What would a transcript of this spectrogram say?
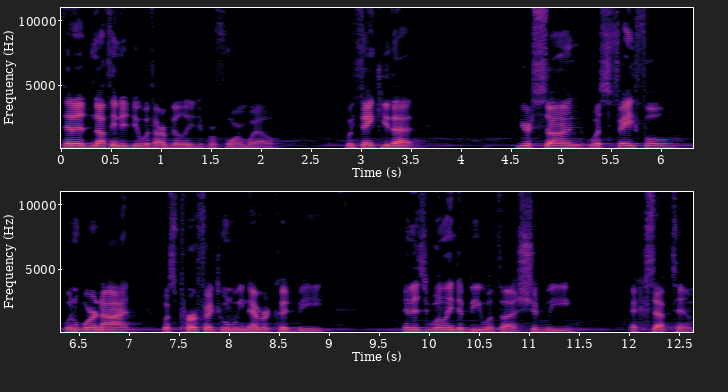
that had nothing to do with our ability to perform well. We thank you that your son was faithful when we're not, was perfect when we never could be, and is willing to be with us should we accept him.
